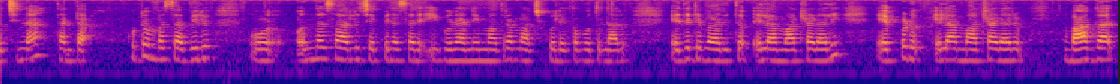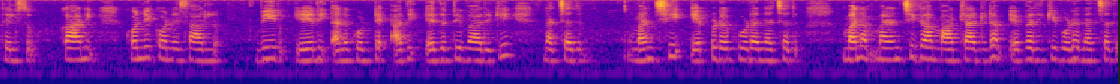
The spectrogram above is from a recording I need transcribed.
వచ్చిన తంట. కుటుంబ సభ్యులు వంద సార్లు చెప్పినా సరే ఈ గుణాన్ని మాత్రం మార్చుకోలేకపోతున్నారు ఎదుటి వారితో ఎలా మాట్లాడాలి? ఎప్పుడు ఎలా మాట్లాడారు? బాగా తెలుసు. కానీ కొన్ని కొన్నిసార్లు వీరు ఏది అనుకుంటే అది ఎదుటి వారికి నచ్చదు. మంచి ఎప్పుడూ కూడా నచ్చదు. మనం మంచిగా మాట్లాడడం ఎవరికి కూడా నచ్చదు.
